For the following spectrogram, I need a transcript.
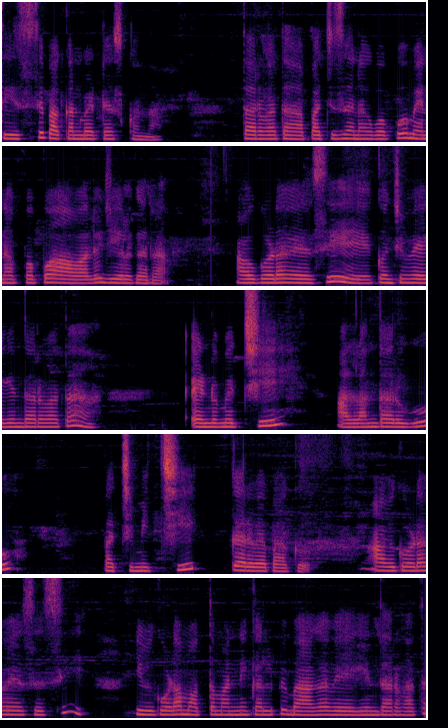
తీసి పక్కన పెట్టేసుకుందాం. తర్వాత పచ్చిశనగపప్పు మినప్పప్పు ఆవాలు జీలకర్ర అవి కూడా వేసి కొంచెం వేగిన తర్వాత ఎండుమిర్చి అల్లం తరుగు పచ్చిమిర్చి కరివేపాకు. అవి కూడా వేసేసి ఇవి కూడా మొత్తం అన్నీ కలిపి బాగా వేగిన తర్వాత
